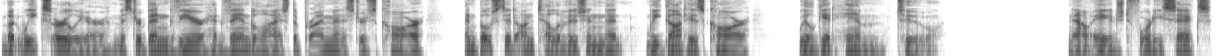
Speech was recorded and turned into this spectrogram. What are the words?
But weeks earlier, Mr. Ben Gvir had vandalized the Prime Minister's car and boasted on television that, We got his car, we'll get him too. Now aged 46,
